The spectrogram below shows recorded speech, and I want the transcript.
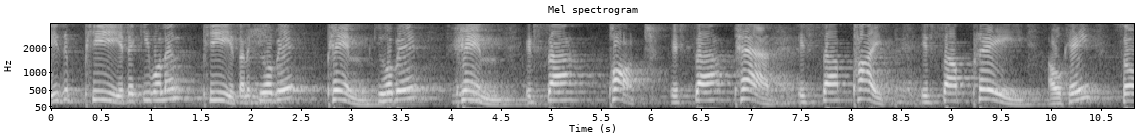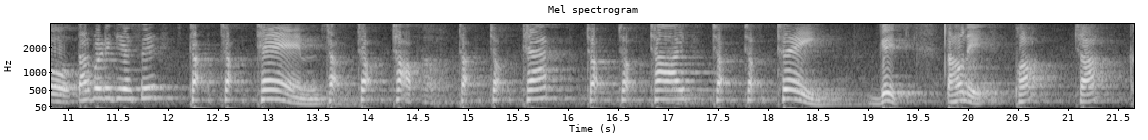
এই যে ফি এটা কি বলেন? ফি তাহলে কি হবে? ফেন কি হবে? ফেন it's a pot it's a pad it's a pipe it's a prey okay? So তারপরে এটা কি আছে? Type ta- ta- tray get তাহলে ফ ঠা খ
